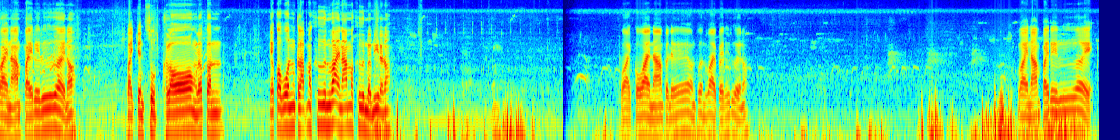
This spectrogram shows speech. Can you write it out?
ว่ายน้ำไปเรื่อยๆเนาะไปจนสุดคลองแล้วตอนเดี๋ยวก็วนกลับมาคืนว่ายน้ำมาคืนแบบนี้แหละเนาะว่ายก็ว่ายน้ำไปแล้วเพื่อนว่ายไปเรื่อยๆเนาะว่ายน้ำไปเรื่อยๆ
